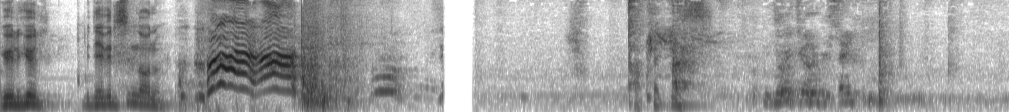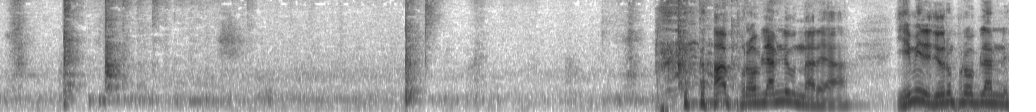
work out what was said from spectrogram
Gül gül. Bir devirsin de onu. Affetmez. Abi problemli bunlar ya. Yemin ediyorum problemli.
